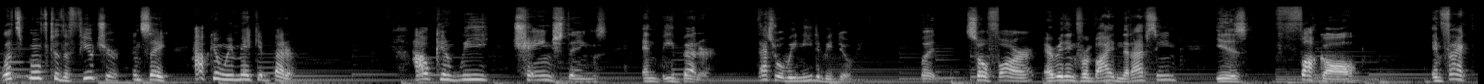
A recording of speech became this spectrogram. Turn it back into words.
Let's move to the future and say, how can we make it better? How can we change things and be better? That's what we need to be doing. But so far, everything from Biden that I've seen is fuck all. In fact,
